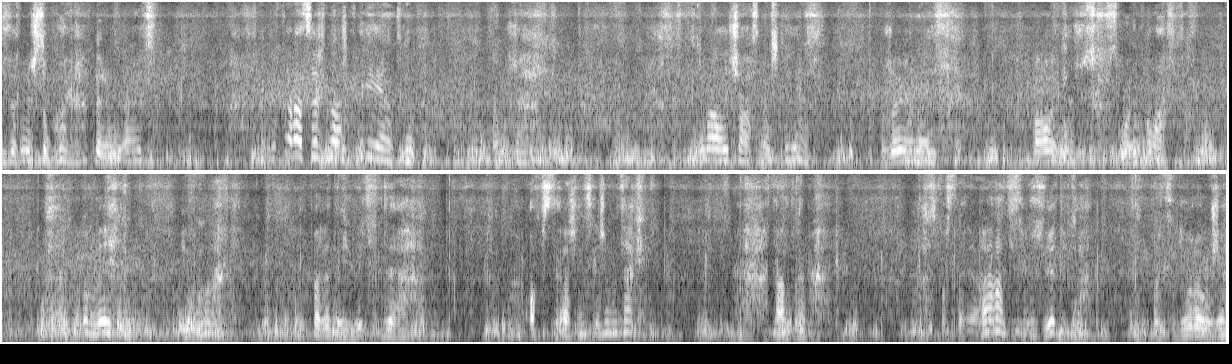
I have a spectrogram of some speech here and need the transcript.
І так між собою перемагаються. Ну так, це ж наш клієнт. Ну, Там вже тривалий час наш клієнт. Вже він навіть як кажуть, свою палату. Вони його передають для обстежень, скажімо так. Там треба спостерігати. Тобто процедура вже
